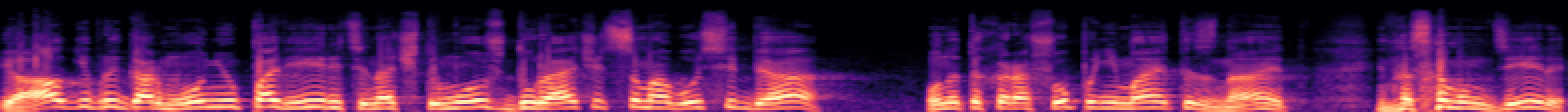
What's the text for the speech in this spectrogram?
и алгебры и гармонию поверить, иначе ты можешь дурачить самого себя. Он это хорошо понимает и знает. И на самом деле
